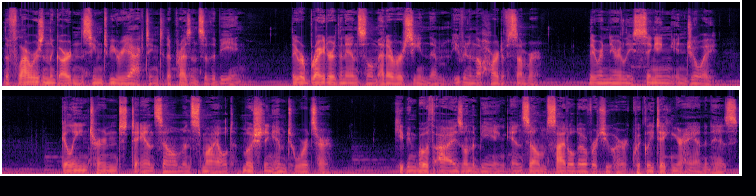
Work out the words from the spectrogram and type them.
The flowers in the garden seemed to be reacting to the presence of the being. They were brighter than Anselm had ever seen them, even in the heart of summer. They were nearly singing in joy. Galeen turned to Anselm and smiled, motioning him towards her. Keeping both eyes on the being, Anselm sidled over to her, quickly taking her hand in his.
